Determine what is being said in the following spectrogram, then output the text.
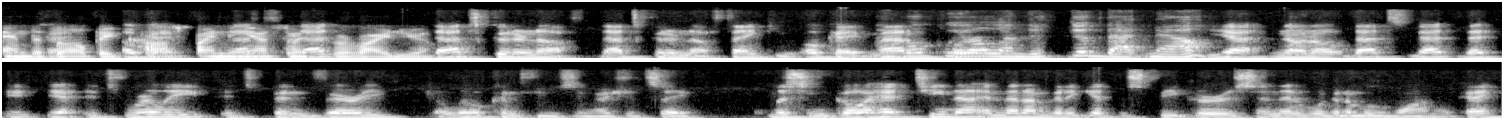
and Okay. develop a Okay. cost binding That's- estimate to provide you. that's good enough. That's good enough. Thank you. Okay, I Madam hope we all understood that now. Yeah, no, no, that's, that, that, it, yeah, it's really, it's been very, a little confusing, I should say. Listen, go ahead, Tina, and then I'm gonna get the speakers and then we're gonna move on, okay?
